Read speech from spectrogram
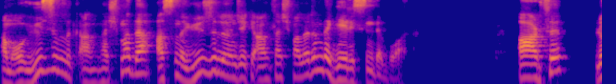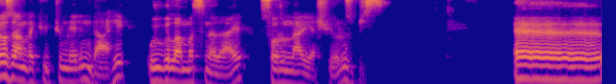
ama o 100 yıllık anlaşma da aslında 100 yıl önceki antlaşmaların da gerisinde bu arada. Artı Lozan'daki hükümlerin dahi uygulanmasına dair sorunlar yaşıyoruz biz. Ee,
